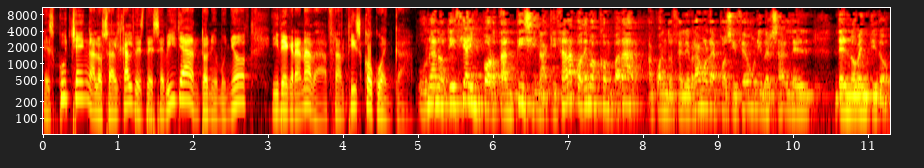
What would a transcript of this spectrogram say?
Escuchen a los alcaldes de Sevilla, Antonio Muñoz, y de Granada, Francisco Cuenca. Una noticia importantísima, quizá la podemos comparar a cuando celebramos la Exposición Universal del, del 92.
